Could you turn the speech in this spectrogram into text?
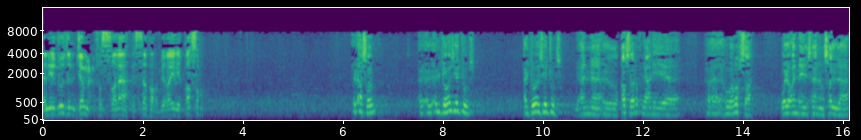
هل يجوز الجمع في الصلاة في السفر بغير قصر؟ الأصل الجواز يجوز. الجواز يجوز لأن القصر يعني آه، هو رخصة. ولو أن إنسانا صلى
